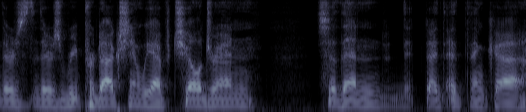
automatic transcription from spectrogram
there's there's reproduction. We have children, so then I, I think uh,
